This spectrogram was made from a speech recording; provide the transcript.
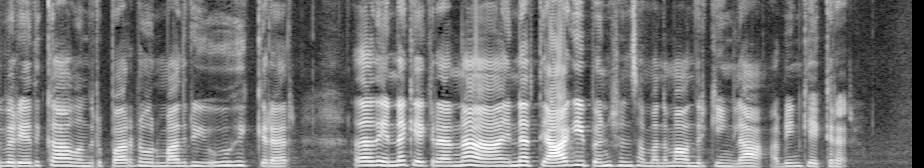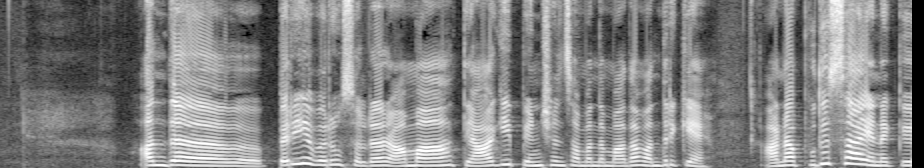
இவர் எதுக்காக வந்திருப்பாருன்னு ஒரு மாதிரி ஊகிக்கிறார். அதாவது என்ன கேட்குறாருன்னா என்ன தியாகி பென்ஷன் சம்மந்தமாக வந்திருக்கீங்களா? அப்படின்னு கேட்குறார் அந்த பெரியவரும் சொல்கிறார் ஆமாம் தியாகி பென்ஷன் சம்மந்தமாக தான் வந்திருக்கேன். ஆனால் புதுசாக எனக்கு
